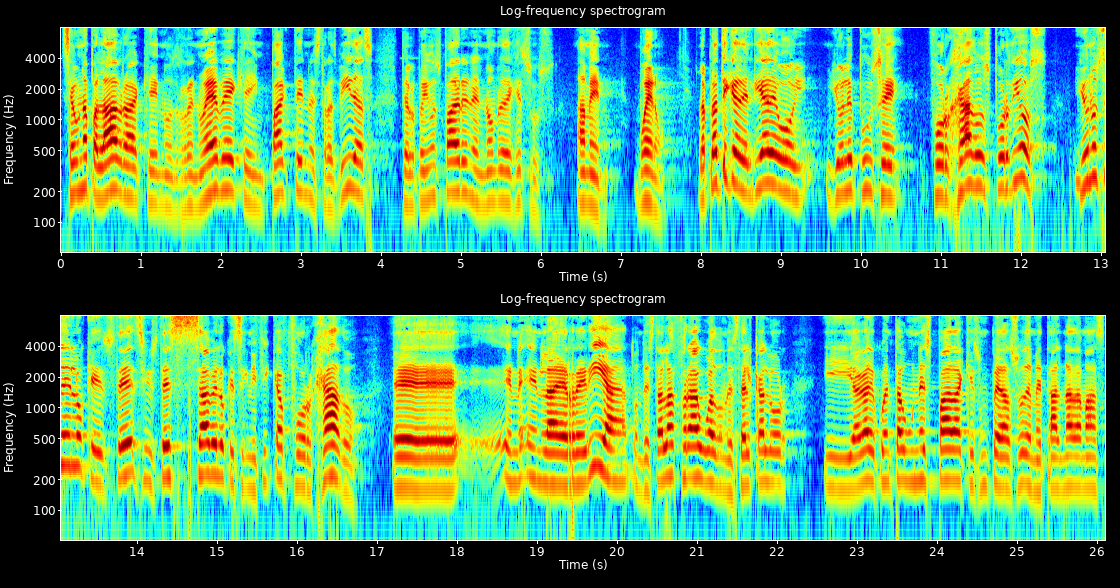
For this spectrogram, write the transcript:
sea una palabra que nos renueve, que impacte nuestras vidas. Te lo pedimos, Padre, en el nombre de Jesús. Amén. Bueno, la plática del día de hoy yo le puse forjados por Dios. Yo no sé lo que si usted sabe lo que significa forjado. Eh, en, en, la herrería, donde está la fragua, donde está el calor, y haga de cuenta una espada que es un pedazo de metal nada más,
